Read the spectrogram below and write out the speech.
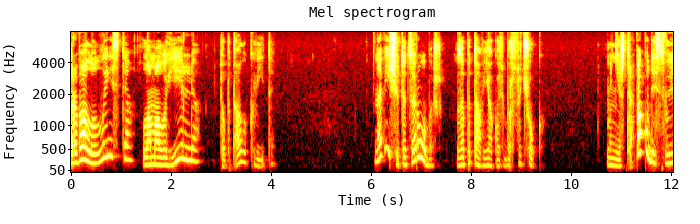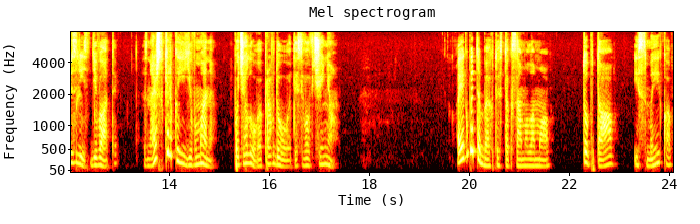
рвало листя, ламало гілля, топтало квіти. Навіщо ти це робиш? запитав якось борсучок. Мені ж треба кудись свою злість дівати. Знаєш, скільки її в мене? Почало виправдовуватись вовченя. А якби тебе хтось так само ламав, топтав і смикав,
